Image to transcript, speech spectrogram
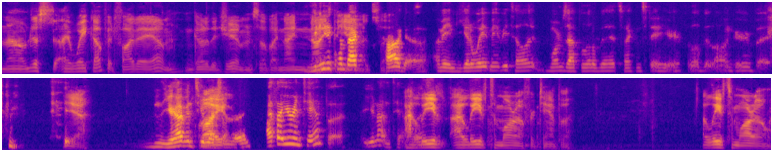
No, I'm just I wake up at 5 a.m. and go to the gym. So by 9 You 9 need to come PM, back to it's, uh, Chicago. I mean, you gotta wait maybe till it warms up a little bit so I can stay here for a little bit longer. But yeah, you're having too Well, much. I- on I thought you were in Tampa. You're not in Tampa. I leave. I leave tomorrow for Tampa. I leave tomorrow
